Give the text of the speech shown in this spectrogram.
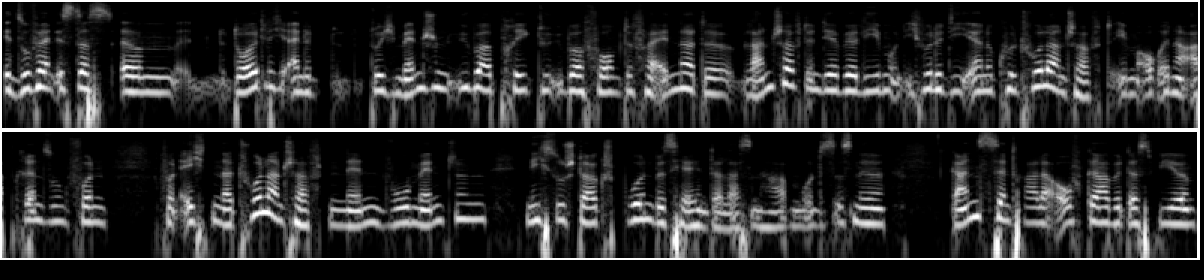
insofern ist das ähm, deutlich eine durch Menschen überprägte, überformte, veränderte Landschaft, in der wir leben. Und ich würde die eher eine Kulturlandschaft, eben auch in der Abgrenzung von, von echten Naturlandschaften nennen, wo Menschen nicht so stark Spuren bisher hinterlassen haben. Und es ist eine ganz zentrale Aufgabe, dass wir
